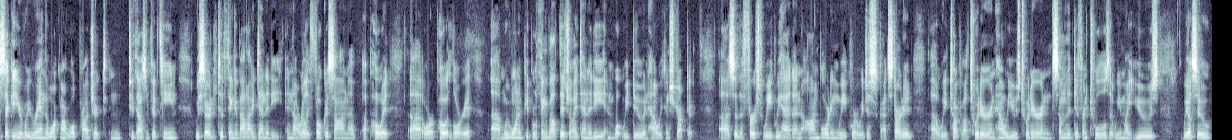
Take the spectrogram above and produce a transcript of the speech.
Second year we ran the Walk My World project in 2015, we started to think about identity and not really focus on a, a poet uh, or a poet laureate. Um, we wanted people to think about digital identity and what we do and how we construct it. Uh, so the first week we had an onboarding week where we just got started. Uh, we talked about Twitter and how we use Twitter and some of the different tools that we might use. We also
